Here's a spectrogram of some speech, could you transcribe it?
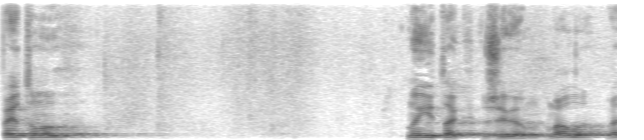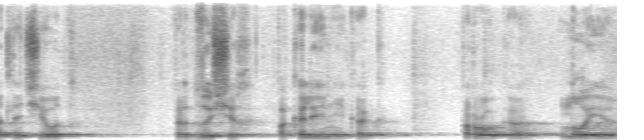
Поэтому мы и так живем мало, в отличие от предыдущих поколений, как пророка Ноя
